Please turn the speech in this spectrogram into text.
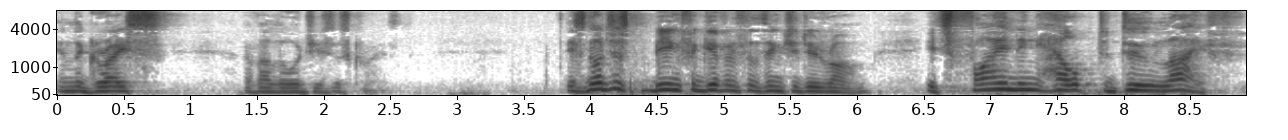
in the grace of our Lord Jesus Christ. It's not just being forgiven for the things you do wrong, it's finding help to do life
